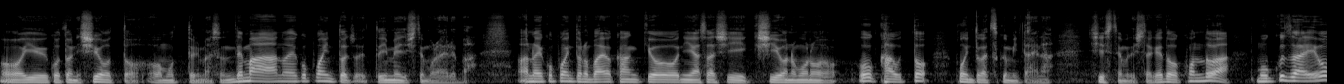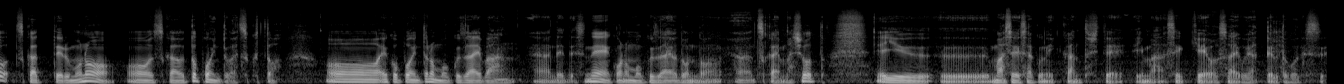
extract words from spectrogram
いうことにしようと思っておりますんで、まあ、あのエコポイントをちょっとイメージしてもらえればあのエコポイントの場合は環境に優しい仕様のものを買うとポイントがつくみたいなシステムでしたけど今度は木材を使っているものを使うとポイントがつくと。エコポイントの木材版でですねこの木材をどんどん使いましょうという、まあ、政策の一環として今設計を最後やってるところです。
